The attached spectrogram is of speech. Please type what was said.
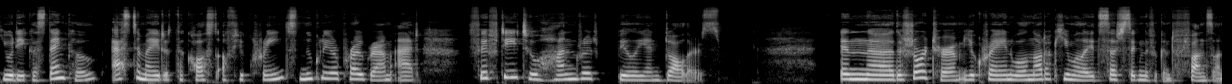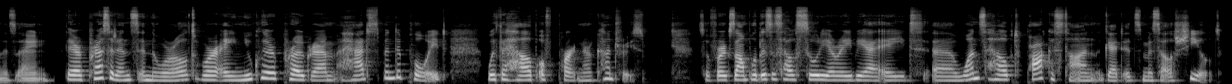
Yuri Kostenko, estimated the cost of Ukraine's nuclear program at 50 to 100 billion dollars. In uh, the short term, Ukraine will not accumulate such significant funds on its own. There are precedents in the world where a nuclear program has been deployed with the help of partner countries. So, for example, this is how Saudi Arabia aid uh, once helped Pakistan get its missile shield.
